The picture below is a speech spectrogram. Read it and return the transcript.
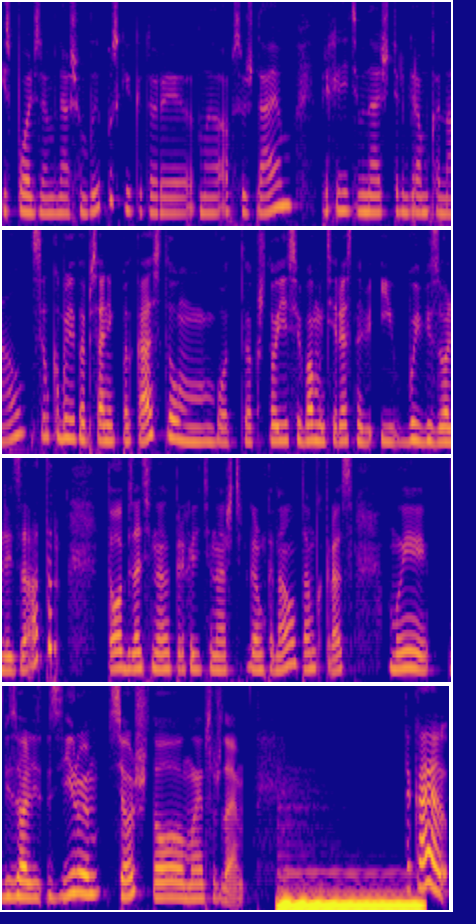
используем в нашем выпуске, которые мы обсуждаем, переходите в наш телеграм-канал. Ссылка будет в описании к подкасту, вот, так что если вам интересно и вы визуализатор, то обязательно приходите на наш телеграм-канал, там как раз мы визуализируем все, что мы обсуждаем. Такая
